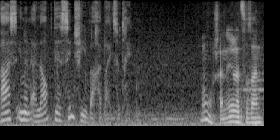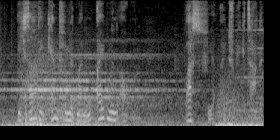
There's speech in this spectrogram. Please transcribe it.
war es ihnen erlaubt, der Sinchi-Wache beizutreten. Oh, scheint Ehre zu sein. Ich sah die Kämpfe mit meinen eigenen Augen. Was für ein Spektakel.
